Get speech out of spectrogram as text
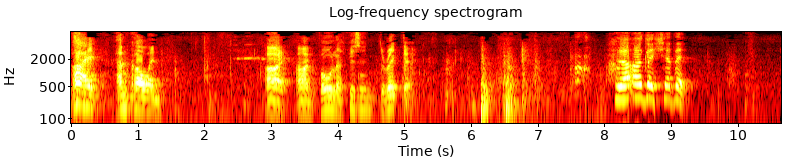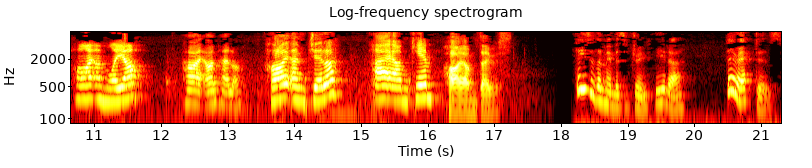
Hi, I'm Colin. Hi, I'm Paul, Efficient Director. Hello, Uncle Shepherd. Hi, I'm Leah. Hi, I'm Hannah. Hi, I'm Jenna. Hi, I'm Kim. Hi, I'm Davis. These are the members of Dream Theatre. They're actors.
